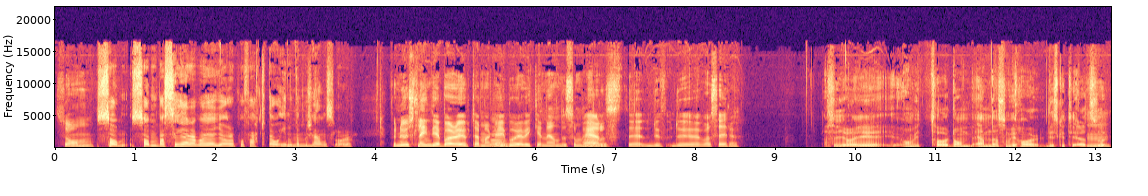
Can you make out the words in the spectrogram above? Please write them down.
Som, som, som baserar vad jag gör på fakta och inte Mm. på känslor. För nu slängde jag bara ut det. Man kan Mm. ju börja vilken ände som helst. Eh, Du, du, vad säger du? Alltså jag är, om vi tar de ämnen som vi har diskuterat Mm. så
